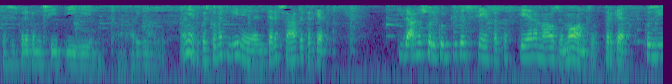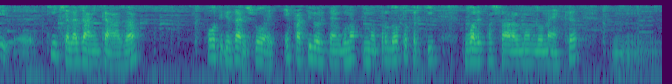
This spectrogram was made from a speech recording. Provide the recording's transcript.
cioè si sprecano i siti a riguardo. Ma niente, questo Mac mini è interessante perché ti danno solo i computer senza tastiera, mouse e monitor, perché così eh, chi ce l'ha già in casa può utilizzare i suoi, infatti lo ritengo un ottimo prodotto per chi vuole passare al mondo Mac. Mh,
